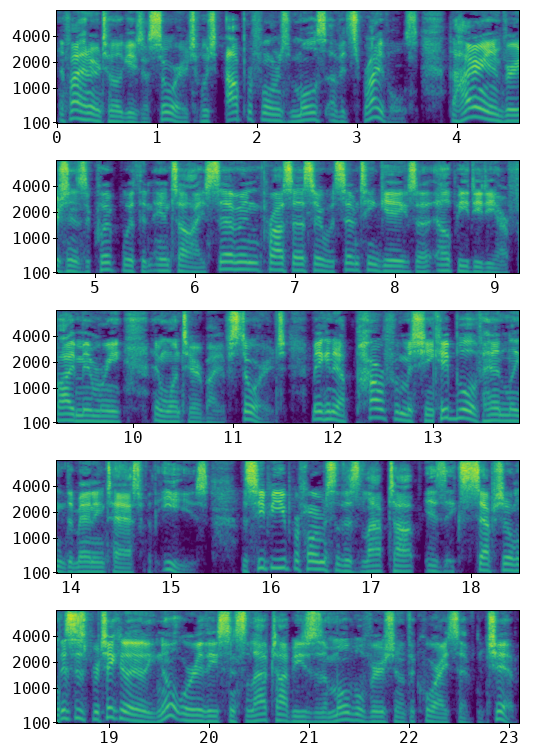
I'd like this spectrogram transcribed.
and 512 gigs of storage, which outperforms most of its rivals. The higher end version is equipped with an Intel i7 processor with 17 gigs of LPDDR5 memory and 1 terabyte of storage, making it a powerful machine capable of handling demanding tasks with ease. The CPU performance of this laptop is exceptional. This is particularly noteworthy noteworthy since the laptop uses a mobile version of the Core i7 chip.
